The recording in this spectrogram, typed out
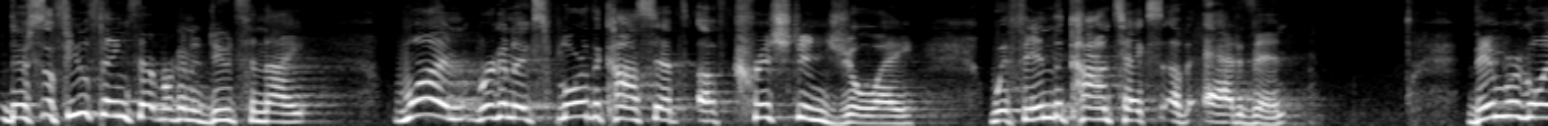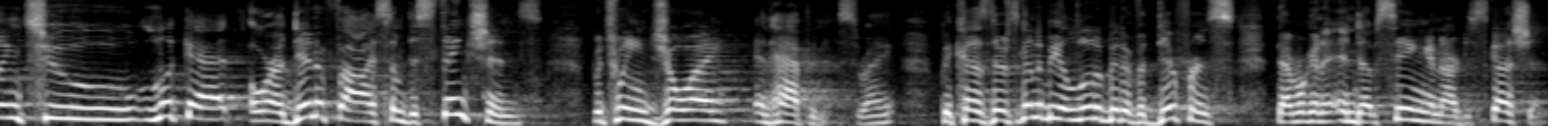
there's a few things that we're going to do tonight. One, we're going to explore the concept of Christian joy within the context of Advent. Then we're going to look at or identify some distinctions between joy and happiness, right? Because there's going to be a little bit of a difference that we're going to end up seeing in our discussion.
